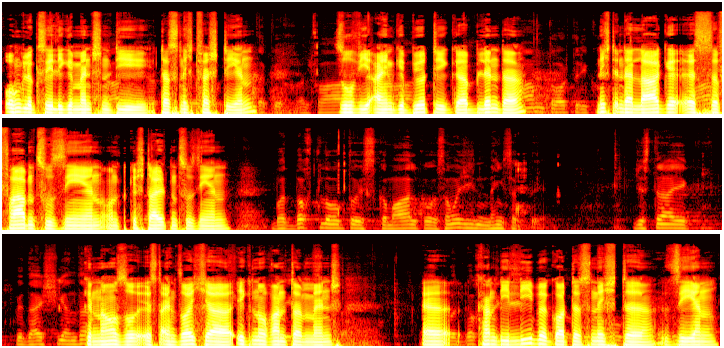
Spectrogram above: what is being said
unglückselige Menschen, die das nicht verstehen, so wie ein gebürtiger Blinder nicht in der Lage ist, Farben zu sehen und Gestalten zu sehen. Genauso ist ein solcher ignoranter Mensch, er kann die Liebe Gottes nicht äh, sehen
